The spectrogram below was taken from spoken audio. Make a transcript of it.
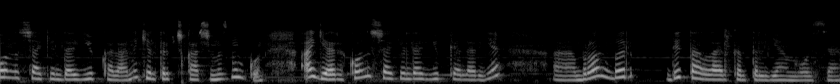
konus shakldagi yubkalarni keltirib chiqarishimiz mumkin. Agar konus shakldagi yubkalarga biron bir detallar kiritilgan bo'lsa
